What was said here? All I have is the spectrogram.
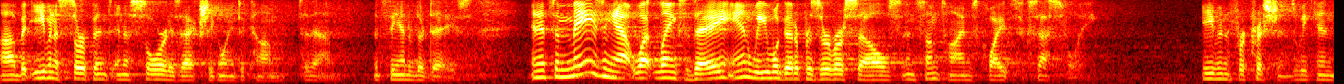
Uh, but even a serpent and a sword is actually going to come to them. It's the end of their days. And it's amazing at what lengths they and we will go to preserve ourselves, and sometimes quite successfully. Even for Christians, we can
